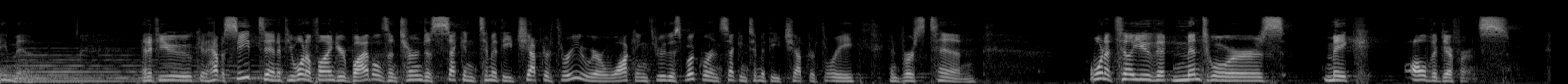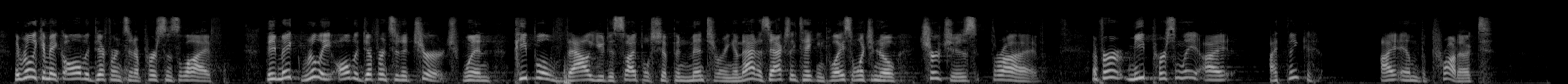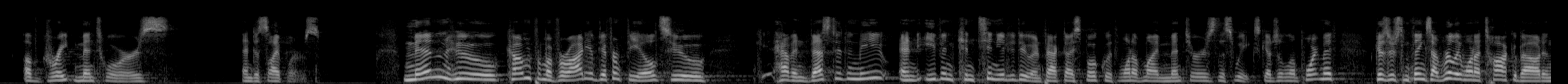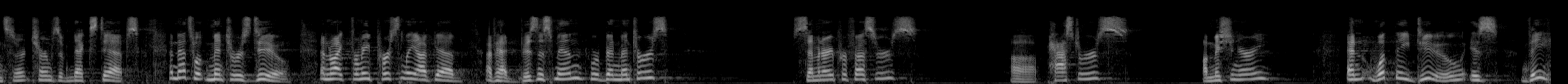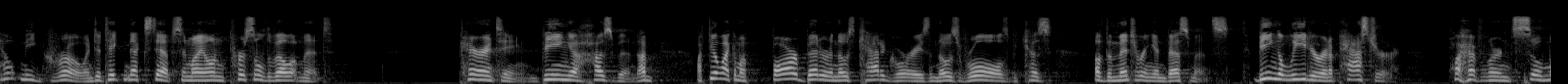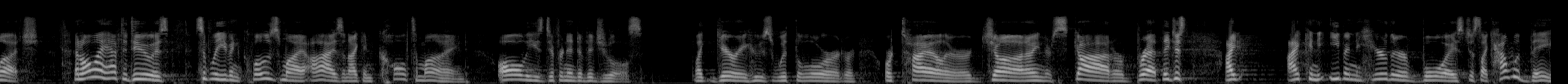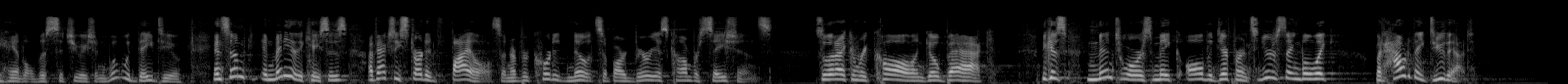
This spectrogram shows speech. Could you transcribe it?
Amen. And if you can have a seat and if you want to find your Bibles and turn to 2 Timothy chapter 3, we're walking through this book. We're in 2 Timothy chapter 3 and verse 10. I want to tell you that mentors make all the difference. They really can make all the difference in a person's life. They make really all the difference in a church when people value discipleship and mentoring, and that is actually taking place. I want you to know churches thrive. And for me personally, I, I think I am the product of great mentors and disciplers. Men who come from a variety of different fields who have invested in me and even continue to do. In fact, I spoke with one of my mentors this week, scheduled an appointment, because there's some things I really want to talk about in terms of next steps. And that's what mentors do. And like for me personally, I've, got, I've had businessmen who have been mentors, seminary professors, uh, pastors, a missionary. And what they do is they help me grow and to take next steps in my own personal development parenting, being a husband. I'm, I feel like I'm a far better in those categories and those roles because of the mentoring investments. Being a leader and a pastor, well, I've learned so much. And all I have to do is simply even close my eyes and I can call to mind all these different individuals, like Gary, who's with the Lord, or, or Tyler, or John, I mean, or Scott, or Brett. They just, I, I can even hear their voice, just like, how would they handle this situation? What would they do? And some, in many of the cases, I've actually started files and I've recorded notes of our various conversations so that I can recall and go back. Because mentors make all the difference. And you're saying, well, like, but how do they do that?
